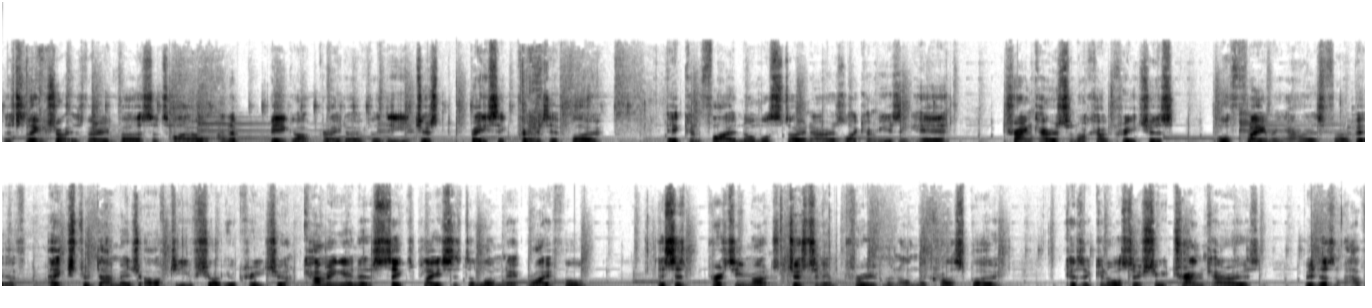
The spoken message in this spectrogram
The slingshot is very versatile and a big upgrade over the just basic primitive bow. It can fire normal stone arrows like I'm using here, tranq arrows to knock out creatures, or flaming arrows for a bit of extra damage after you've shot your creature. Coming in at 6th place is the long neck rifle. This is pretty much just an improvement on the crossbow because it can also shoot tranq arrows but it doesn't have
